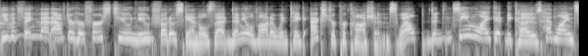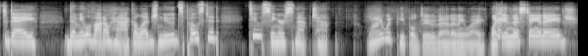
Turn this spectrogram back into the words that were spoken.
You would think that after her first two nude photo scandals that Demi Lovato would take extra precautions. Well, didn't seem like it because headlines today, Demi Lovato hack alleged nudes posted to singer's Snapchat. Why would people do that anyway? Like in this day and age,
